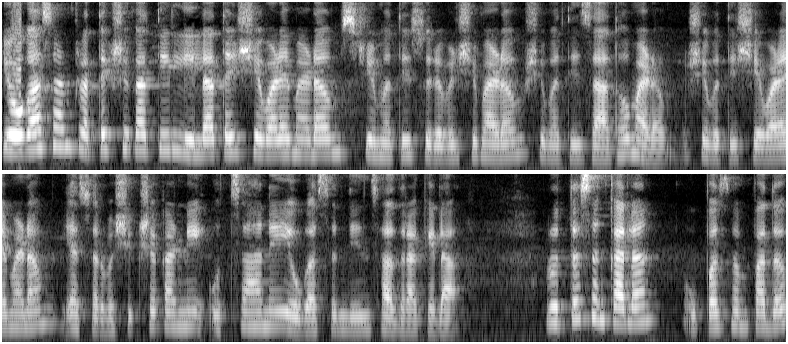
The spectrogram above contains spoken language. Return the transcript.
योगासन प्रात्यक्षिकातील Leelatai Shewale madam Shrimati Suryavanshi madam Shrimati Jadhav madam Shrimati Shewale madam या सर्व शिक्षकांनी उत्साहाने योगासन दिन साजरा केला. वृत्तसंकालन उपसंपादक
